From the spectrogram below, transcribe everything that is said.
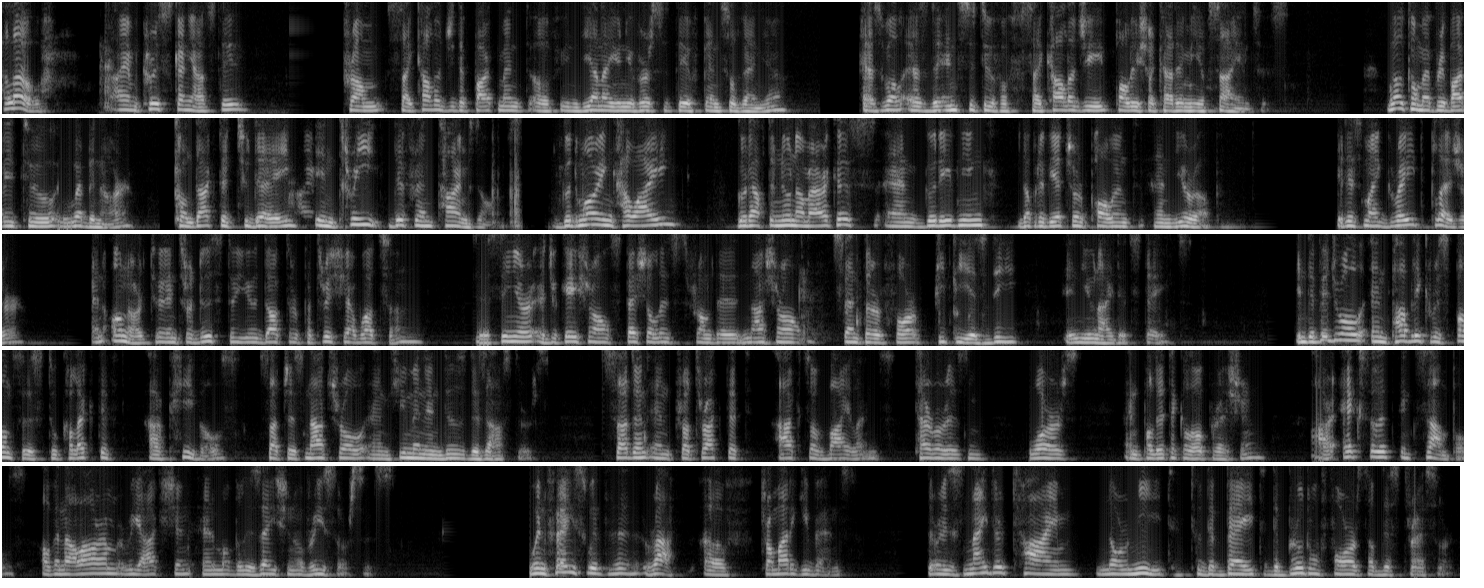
Hello, I am Chris Kaniasty from Psychology Department of Indiana University of Pennsylvania, as well as the Institute of Psychology Polish Academy of Sciences. Welcome everybody to a webinar conducted today in three different time zones. Good morning, Hawaii. Good afternoon, Americas, and good evening, dobry wieczór, Poland and Europe. It is my great pleasure and honor to introduce to you Dr. Patricia Watson, the Senior Educational Specialist from the National Center for PTSD in United States. Individual and public responses to collective upheavals, such as natural and human-induced disasters, sudden and protracted acts of violence, terrorism, wars, and political oppression are excellent examples of an alarm reaction and mobilization of resources. When faced with the wrath of traumatic events, there is neither time nor need to debate the brutal force of the stressor.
